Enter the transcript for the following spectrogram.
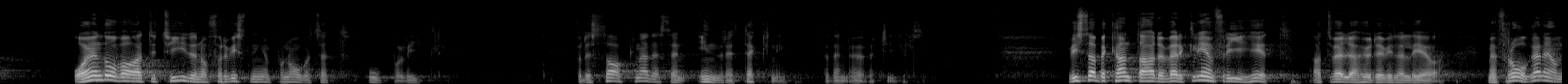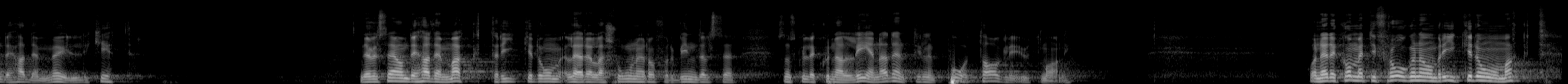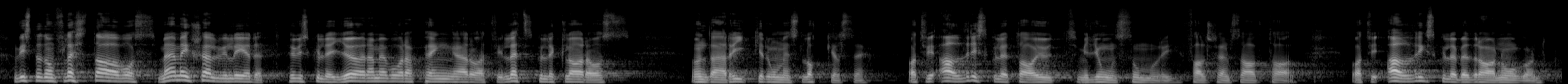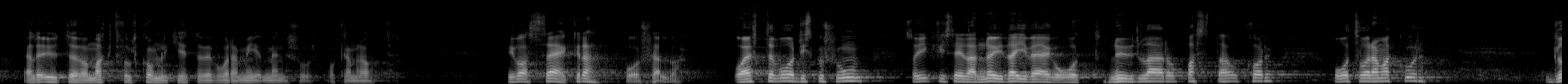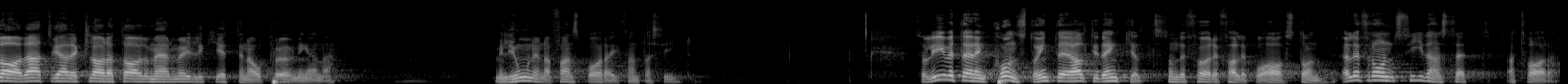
och ändå var attityden och förvissningen på något sätt opolitlig. För det saknades en inre täckning för den övertygelsen. Vissa bekanta hade verkligen frihet att välja hur de ville leva, men frågan är om de hade möjligheter. Det vill säga om de hade makt, rikedom eller relationer och förbindelser som skulle kunna lena dem till en påtaglig utmaning. Och när det kommer till frågorna om rikedom och makt visste de flesta av oss, med mig själv i ledet, hur vi skulle göra med våra pengar och att vi lätt skulle klara oss undan rikedomens lockelse och att vi aldrig skulle ta ut miljonsummor i fallskärmsavtal och att vi aldrig skulle bedra någon eller utöva maktfullkomlighet över våra medmänniskor och kamrater. Vi var säkra på oss själva. Och efter vår diskussion så gick vi sedan nöjda iväg och åt nudlar och pasta och korv och åt våra mackor. Glada att vi hade klarat av de här möjligheterna och prövningarna. Miljonerna fanns bara i fantasin. Så livet är en konst och inte alltid enkelt som det förefaller på avstånd eller från sidans sätt att vara.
